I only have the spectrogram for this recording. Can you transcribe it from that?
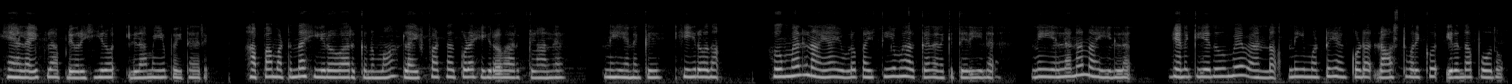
என் லைஃப்பில் அப்படி ஒரு ஹீரோ இல்லாமையே போயிட்டாரு. அப்பா மட்டும்தான் ஹீரோவாக இருக்கணுமா? லைஃப் பார்ட்னர் கூட ஹீரோவாக இருக்கலாம்ல. நீ எனக்கு ஹீரோ தான். உண்மையில நான் ஏன் இவ்வளோ பைத்தியமாக இருக்கேன்னு எனக்கு தெரியல. நீ இல்லைன்னா நான் இல்லை. எனக்கு எதுவுமே வேண்டாம். நீ மட்டும் என் கூட லாஸ்ட் வரைக்கும் இருந்தால் போதும்.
